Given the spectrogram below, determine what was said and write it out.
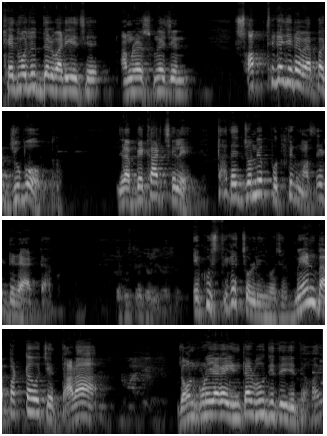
ক্ষেত মজুরদের বাড়িয়েছে। আপনারা শুনেছেন। সব থেকে যেটা ব্যাপার যুব যারা বেকার ছেলে তাদের জন্য প্রত্যেক মাসে দেড় হাজার টাকা একুশ থেকে চল্লিশ বছর। মেন ব্যাপারটা হচ্ছে তারা যখন কোনো জায়গায় ইন্টারভিউ দিতে যেতে হয়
